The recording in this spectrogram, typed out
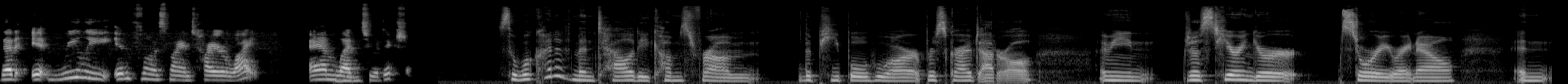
that it really influenced my entire life and mm-hmm. led to addiction. So, what kind of mentality comes from the people who are prescribed Adderall? I mean, just hearing your story right now and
